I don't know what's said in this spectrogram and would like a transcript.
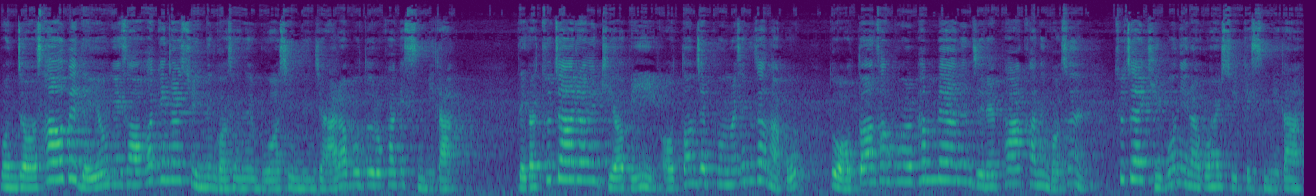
먼저 사업의 내용에서 확인할 수 있는 것에는 무엇이 있는지 알아보도록 하겠습니다. 내가 투자하려는 기업이 어떤 제품을 생산하고 또 어떠한 상품을 판매하는지를 파악하는 것은 투자의 기본이라고 할 수 있겠습니다.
